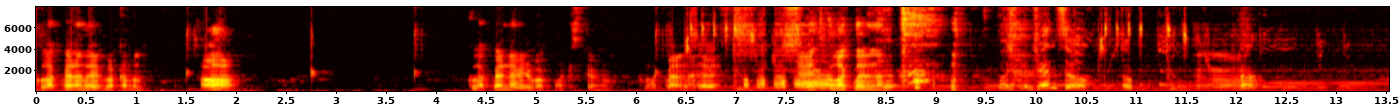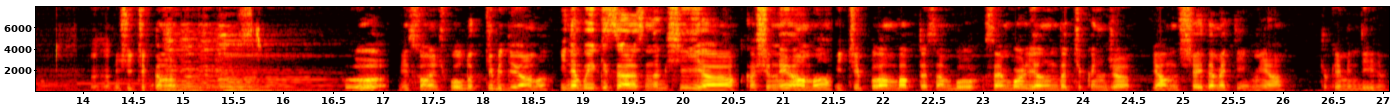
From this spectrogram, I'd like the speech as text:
Kulaklarına da bir bakalım. Aa. Kulaklarına bir bakmak istiyorum. Kulaklarına evet. Evet kulaklarına. Bir şey çıktı mı? Huu, bir sonuç bulduk gibi diyor ama. Yine bu ikisi arasında bir şey ya. Kaşınıyor ama içi plumbat desem bu sembol yanında çıkınca yanlış şey demek değil mi ya? Çok emin değilim.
